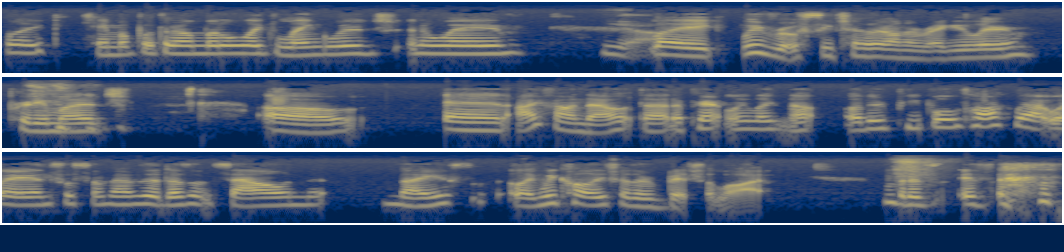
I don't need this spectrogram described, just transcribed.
like came up with our own little like language in a way. Yeah. Like we roast each other on the regular, pretty much. uh, and I found out that apparently like not other people talk that way, and so sometimes it doesn't sound nice. Like we call each other bitch a lot, but it's it's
